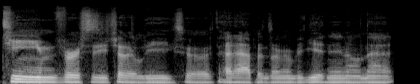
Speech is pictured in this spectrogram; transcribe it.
teams versus each other league. So if that happens I'm gonna be getting in on that.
